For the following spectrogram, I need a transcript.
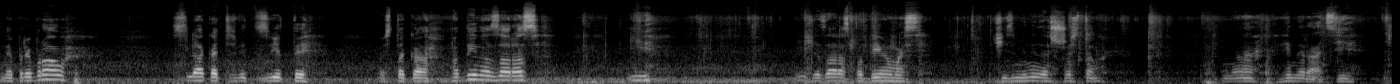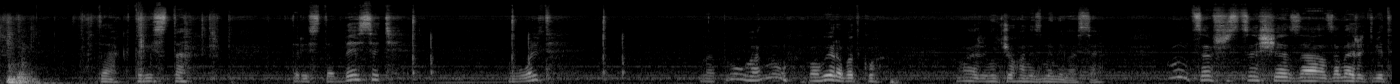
не прибрав. Слякать від звідти ось така година зараз. І, і зараз подивимось, чи змінилось щось там на генерації. Так, 300, 310 вольт. Напруга. Ну, по вироботку майже нічого не змінилося. Ну, це, це ще за, залежить від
